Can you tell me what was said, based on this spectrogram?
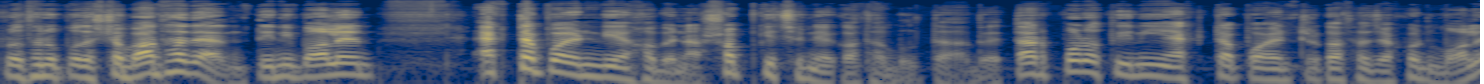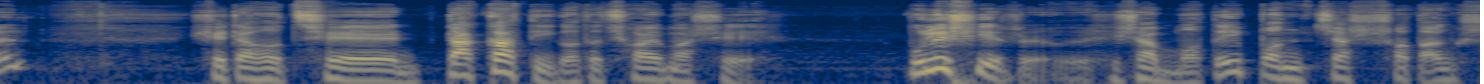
প্রধান উপদেষ্টা বাধা দেন। তিনি বলেন, একটা পয়েন্ট নিয়ে হবে না সব কিছু নিয়ে কথা বলতে হবে। তারপরও তিনি একটা পয়েন্টের কথা যখন বলেন, সেটা হচ্ছে ডাকাতি গত ছয় মাসে পুলিশের হিসাব মতেই পঞ্চাশ শতাংশ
